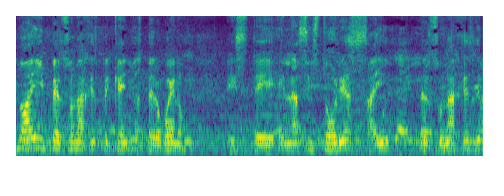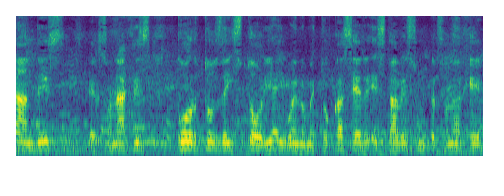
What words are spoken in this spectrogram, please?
No hay personajes pequeños, pero bueno, este, en las historias hay personajes grandes, personajes cortos de historia y bueno, me tocó hacer esta vez un personaje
